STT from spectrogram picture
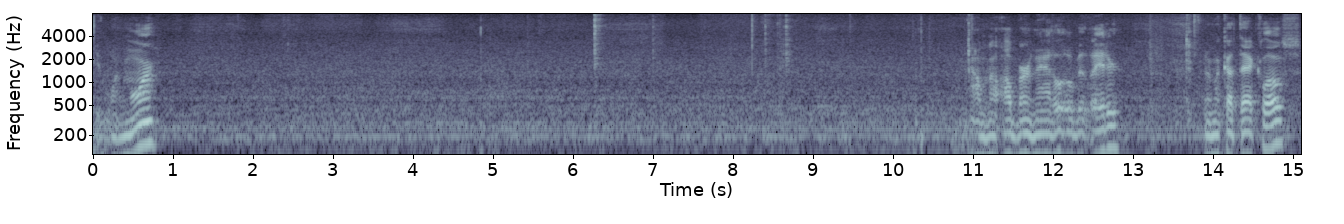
Do one more. I'll, I'll burn that a little bit later. I'm gonna cut that close.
